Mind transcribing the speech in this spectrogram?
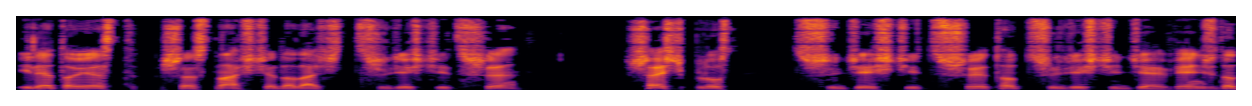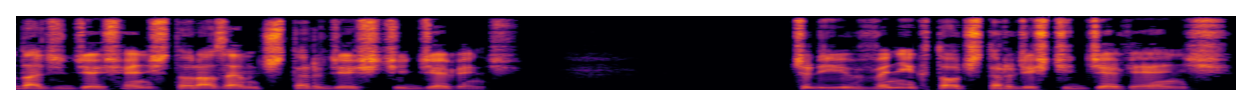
Ile to jest 16 dodać 33? 6 plus 33 to 39, dodać 10 to razem 49. Czyli wynik to 49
